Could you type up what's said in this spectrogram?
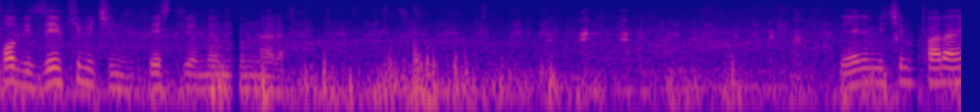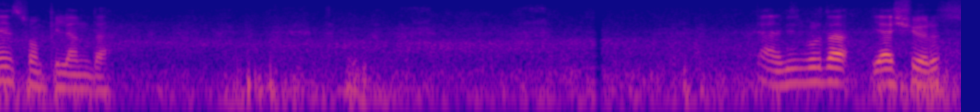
hobi, zevkim için besliyorum ben bunları. Benim için para en son planda. Yani biz burada yaşıyoruz.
